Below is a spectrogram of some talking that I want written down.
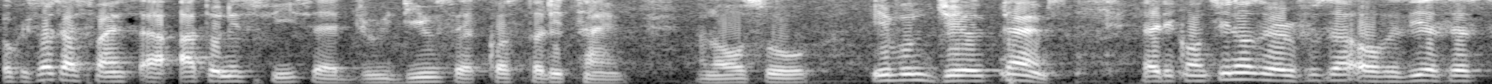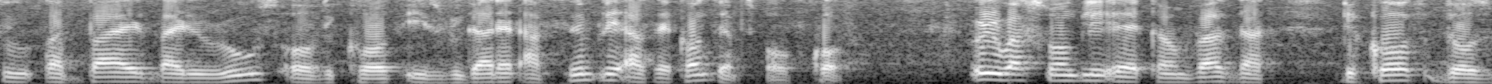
okay, such as fines, uh, attorney's fees, uh, reduce uh, custody time, and also even jail terms. Uh, the continuous refusal of the DSS to abide by the rules of the court is regarded as simply as a contempt of court. Uriwa strongly uh, conversed that the court does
